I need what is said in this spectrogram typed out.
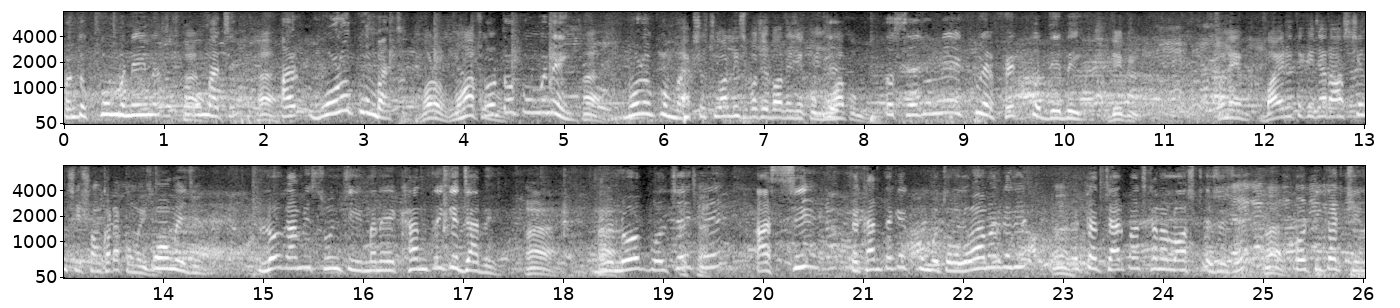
কিন্তু কুম্ভ নেই না কুম্ভ আছে। হ্যাঁ। আর বড় কুম্ভ আছে। বড় মহাকুম্ভ। ছোট কুম্ভ নেই হ্যাঁ। বড় কুম্ভ একশো চুয়াল্লিশ বছর বাদে যে কুম্ভ মহাকুম্ভ। তো সেজন্য একটু এফেক্ট তো দেবেই। দেবী মানে বাইরে থেকে যারা আসছেন সেই সংখ্যাটা কমে যায় কমে যাবে। লোক আমি শুনছি মানে এখান থেকে যাবে। হ্যাঁ। মানে লোক বলছে যে আসছি এখান থেকে কুম্ভ চলে যাবে। আমার কাছে একটা চার পাঁচখানা লস্ট এসেছে। হ্যাঁ। ও টিকিট ছিল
